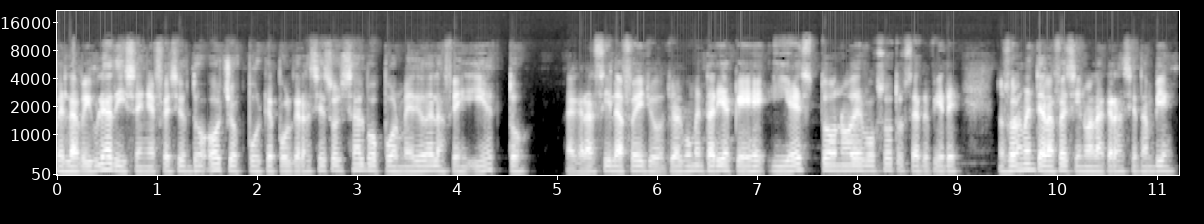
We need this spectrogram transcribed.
Pues la Biblia dice en Efesios 2.8, porque por gracia soy salvo por medio de la fe. Y esto, la gracia y la fe, yo, yo argumentaría que y esto no de vosotros se refiere no solamente a la fe, sino a la gracia también.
